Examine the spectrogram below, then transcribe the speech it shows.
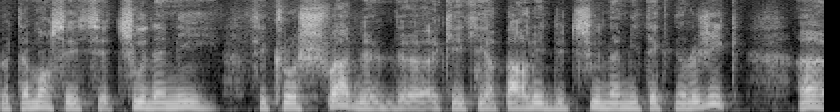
notamment ces tsunamis c'est Klaus Schwab qui, a parlé du tsunami technologique. Hein.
